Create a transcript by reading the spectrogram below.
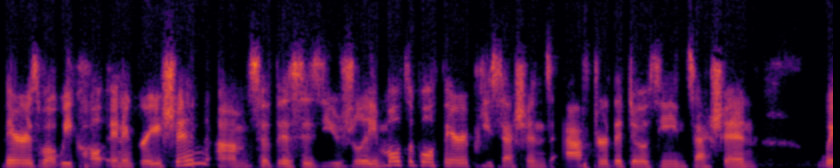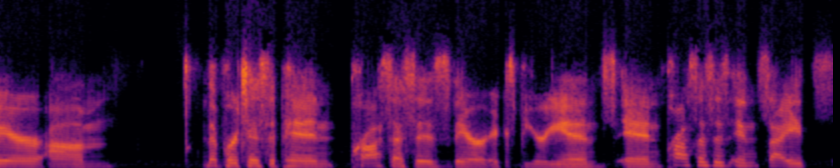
there is what we call integration. Um, so this is usually multiple therapy sessions after the dosing session, where um, the participant processes their experience and processes insights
